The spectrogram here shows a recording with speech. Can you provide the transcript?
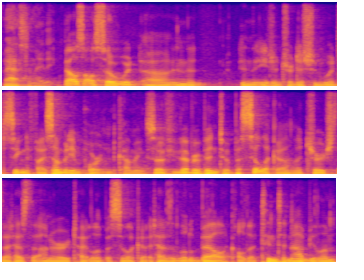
fascinating. Bells also would uh, in the in the ancient tradition would signify somebody important coming. So if you've ever been to a basilica, a church that has the honorary title of basilica, it has a little bell called a tintinnabulum.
